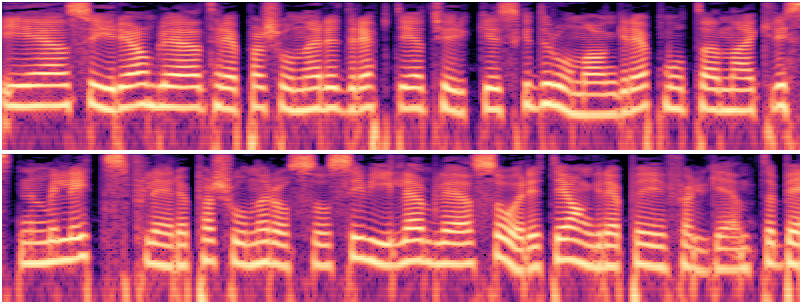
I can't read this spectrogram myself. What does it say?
I Syria ble tre personer drept i et tyrkisk droneangrep mot en kristen milits. Flere personer, også sivile, ble såret i angrepet, ifølge NTB.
